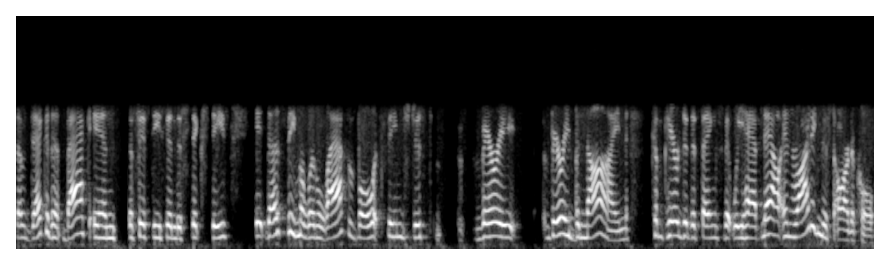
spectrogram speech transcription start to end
so decadent back in the 50s and the 60s, it does seem a little laughable. It seems just very, very benign compared to the things that we have now. In writing this article,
